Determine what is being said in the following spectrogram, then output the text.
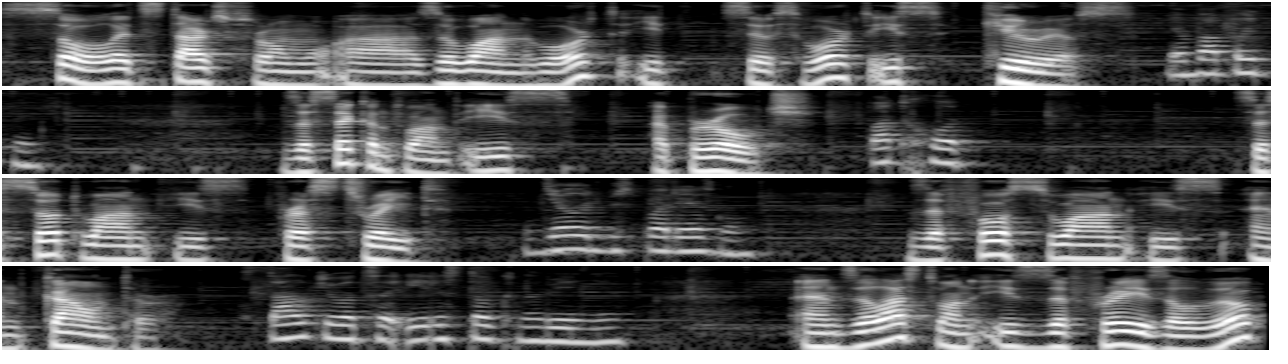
So let's start from uh, the one word. It this word is curious Любопытный. the second one is approach Подход. The third one is frustrate. Делать бесполезным. The fourth one is encounter. Сталкиваться или столкновение. And the last one is the phrasal verb.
